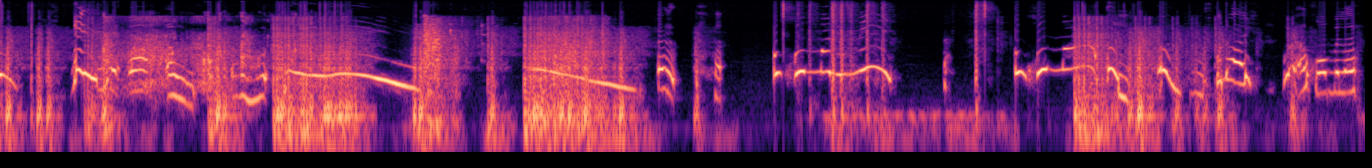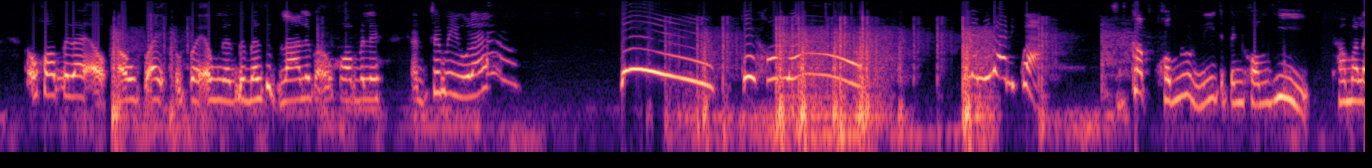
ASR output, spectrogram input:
ยนี่แหละอะเอ้ยเอ้ยเอ้ยเอาคมมาเดี๋ยวนี้เอาคมมาเอ้ยเอ้ยก็ได้ก็ได้เอาคอมไปเลย เอาคอมไปเลย เอา เอาไป เอาไป เอาเงินไปเป็นสิบล้านแล้วก็เอาคอมไปเลย ฉันจะไม่อยู่แล้ว เย้ได้คอมแล้วเล่นนี้ได้ดีกว่า คอมรุ่นนี้จะเป็นคอมที่ทำอะไร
